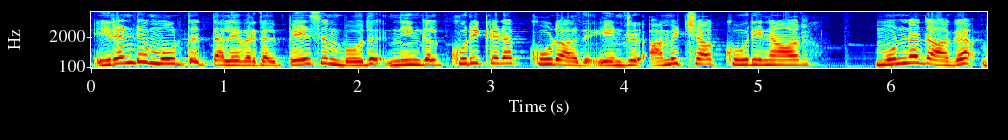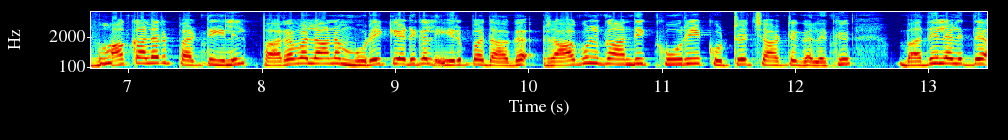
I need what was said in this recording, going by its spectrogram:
இரண்டு மூத்த தலைவர்கள் பேசும்போது நீங்கள் குறுக்கிடக்கூடாது என்று அமித்ஷா கூறினார். முன்னதாக வாக்காளர் பட்டியலில் பரவலான முறைகேடுகள் இருப்பதாக ராகுல் காந்தி கூறிய குற்றச்சாட்டுகளுக்கு பதிலளித்த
